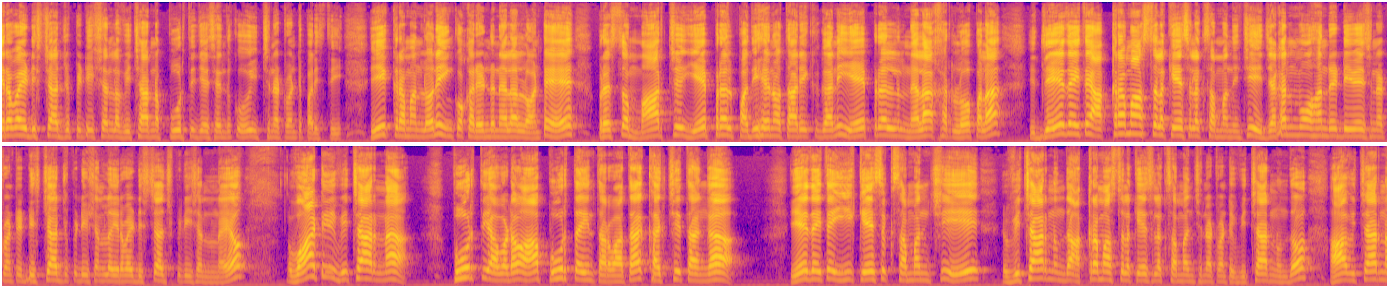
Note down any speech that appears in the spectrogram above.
ఇరవై డిశ్చార్జ్ పిటిషన్ల విచారణ పూర్తి చేసేందుకు ఇచ్చినటువంటి పరిస్థితి. ఈ క్రమంలోనే ఇంకొక రెండు నెలల్లో అంటే ప్రస్తుతం మార్చి ఏప్రిల్ పదిహేనో తారీఖు కానీ ఏప్రిల్ నెలాఖరు లోపల ఏదైతే అక్రమాస్తుల కేసులకు సంబంధించి జగన్మోహన్ రెడ్డి వేసినటువంటి డిశ్చార్జ్ పిటిషన్లో ఇరవై డిశ్చార్జ్ పిటిషన్లు ఉన్నాయో వాటి విచారణ పూర్తి అవ్వడం ఆ పూర్తయిన తర్వాత ఖచ్చితంగా ఏదైతే ఈ కేసుకు సంబంధించి విచారణ ఉందో అక్రమాస్తుల కేసులకు సంబంధించినటువంటి విచారణ ఉందో ఆ విచారణ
